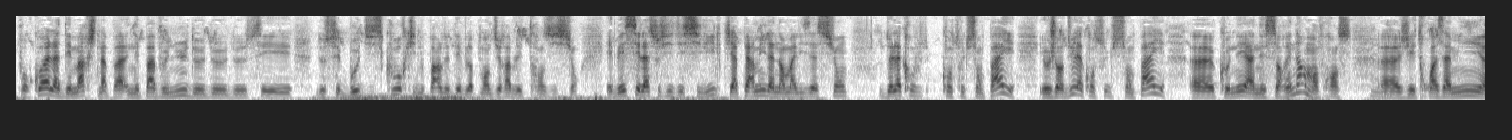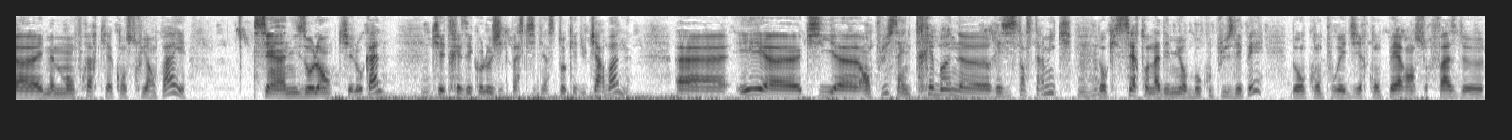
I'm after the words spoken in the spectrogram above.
Pourquoi la démarche pas- n'est pas, venue de, de, de ces, de ces beaux discours qui nous parlent de développement durable et de transition? Eh bien, c'est la société civile qui a permis la normalisation de la co- construction paille. Et aujourd'hui, la construction paille euh, connaît un essor énorme en France. Euh, J'ai trois amis euh, et même mon frère qui a construit en paille. C'est un isolant qui est local, qui est très écologique parce qu'il vient stocker du carbone euh, et euh, qui euh, en plus a une très bonne résistance thermique. Mhm. Donc certes on a des murs beaucoup plus épais, donc on pourrait dire qu'on perd en surface de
